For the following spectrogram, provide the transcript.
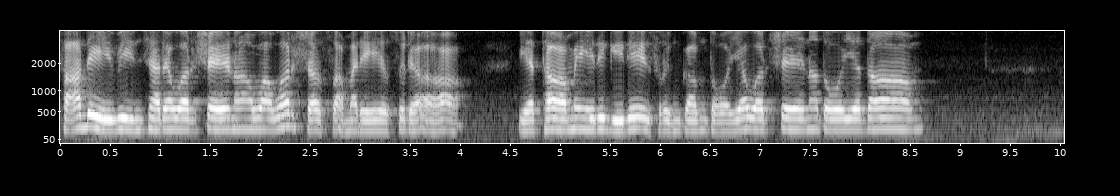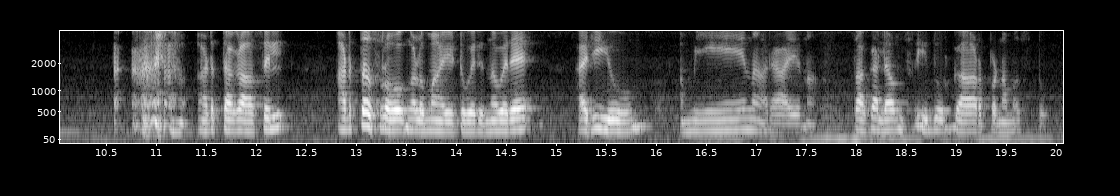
സാ ദേവീം ശരവർഷേണ വവർഷ സമരേ സുര യഥാ ശൃംഗം തോയവർഷേണ തോയതാം. അടുത്ത ക്ലാസ്സിൽ അടുത്ത ശ്ലോകങ്ങളുമായിട്ട് വരുന്നവരെ ഹരിയോം അമ്മേ നാരായണ. സകലം ശ്രീ ദുർഗാർപ്പണമസ്തു.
